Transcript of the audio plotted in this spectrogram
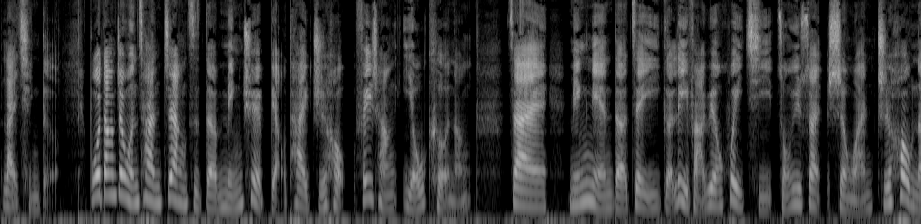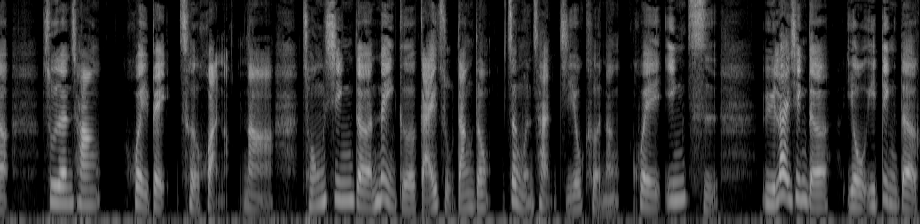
赖清德。不过，当郑文灿这样子的明确表态之后，非常有可能在明年的这一个立法院会期总预算审完之后呢，苏贞昌。会被撤换了。那重新的内阁改组当中，郑文灿极有可能会因此与赖清德有一定的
